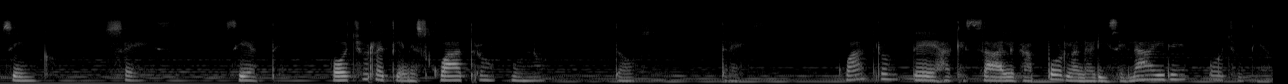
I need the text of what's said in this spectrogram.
5, 6, 7, 8, retienes 4, 1, 2, 3, 4, deja que salga por la nariz el aire, 8 tiempos,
